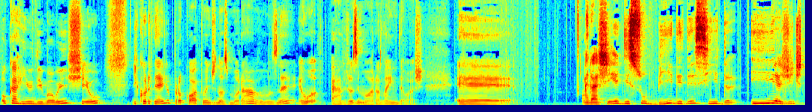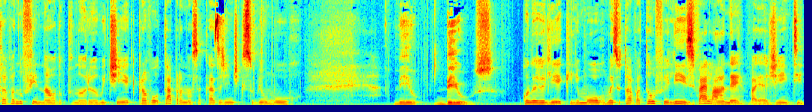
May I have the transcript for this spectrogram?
o carrinho de mão encheu. E Cornélio Procópio, onde nós morávamos, né? Eu, a Josi mora lá ainda, eu acho. É, era cheia de subida e descida. E a gente estava no final do panorama e tinha que, para voltar para nossa casa, a gente tinha que subir um morro. Meu Deus! Quando eu olhei aquele morro, mas eu estava tão feliz, vai lá, né? Vai a gente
